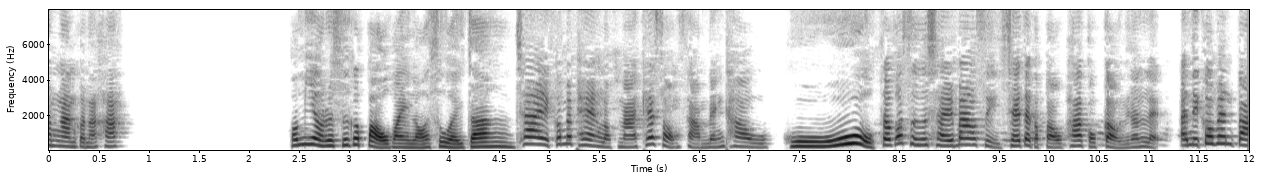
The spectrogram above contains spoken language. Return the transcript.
ทำงานก่อนนะคะเพราะเมียวจะซื้อกระเป๋าใหม่เหรอสวยจัง ใช่ก็ไม่แพงหรอกนะ แค่สองสามแบงค์เทา หูเธอก็ซื้อใช้บ้างสิ ใช้แต่กระเป๋าผ้าเก่าๆอยู่นั่นแหละ อันนี้ก็แว่นตา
